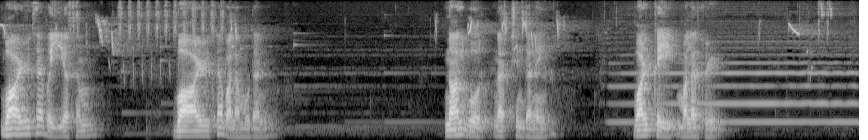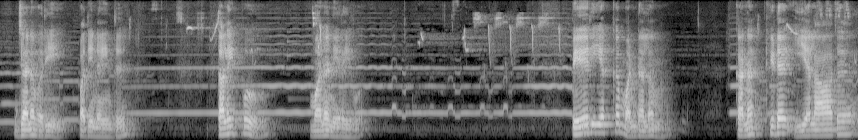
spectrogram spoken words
வாழ்க வையகம் வாழ்க வளமுடன். நால்வோர் நற்சிந்தனை வாழ்க்கை மலர்கள். ஜனவரி பதினைந்து தலைப்பு மனநிறைவு. பேரியக்க மண்டலம் கணக்கிட இயலாத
